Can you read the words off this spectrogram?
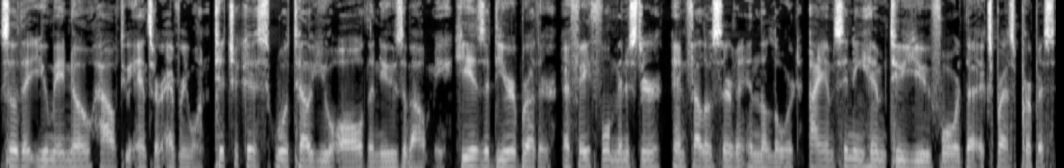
so that you may know how to answer everyone. Tychicus will tell you all the news about me. He is a dear brother, a faithful minister, and fellow servant in the Lord. I am sending him to you for the express purpose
